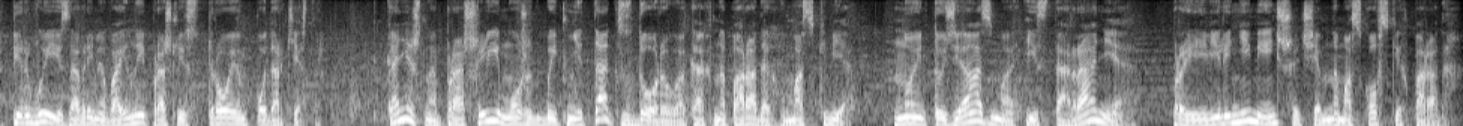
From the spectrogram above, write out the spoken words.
Впервые за время войны прошли строем под оркестр – Конечно, прошли, может быть, не так здорово, как на парадах в Москве, но энтузиазма и старания проявили не меньше, чем на московских парадах.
